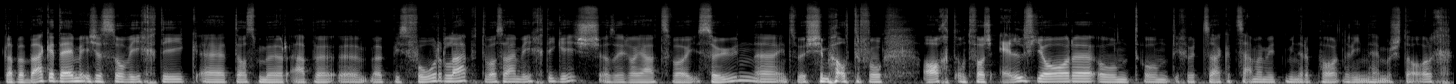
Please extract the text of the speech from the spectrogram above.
ich glaube, wegen dem ist es so wichtig, äh, dass man eben äh, etwas vorlebt, was einem wichtig ist. Also ich habe ja auch zwei Söhne, äh, inzwischen im Alter von acht und fast elf Jahren. Und, und ich würde sagen, zusammen mit meiner Partnerin haben wir stark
